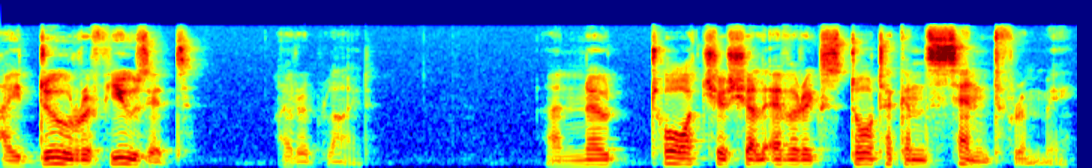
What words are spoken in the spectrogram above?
I do refuse it, I replied, and no torture shall ever extort a consent from me.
